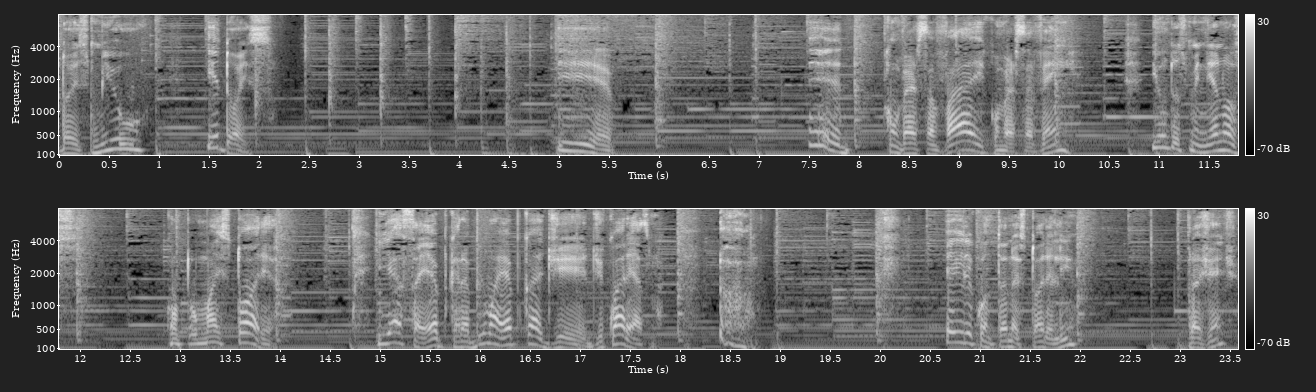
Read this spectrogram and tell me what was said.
2002. E, e conversa vai, conversa vem. E um dos meninos contou uma história. E essa época era bem uma época de, de quaresma. E ele contando a história ali pra gente.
